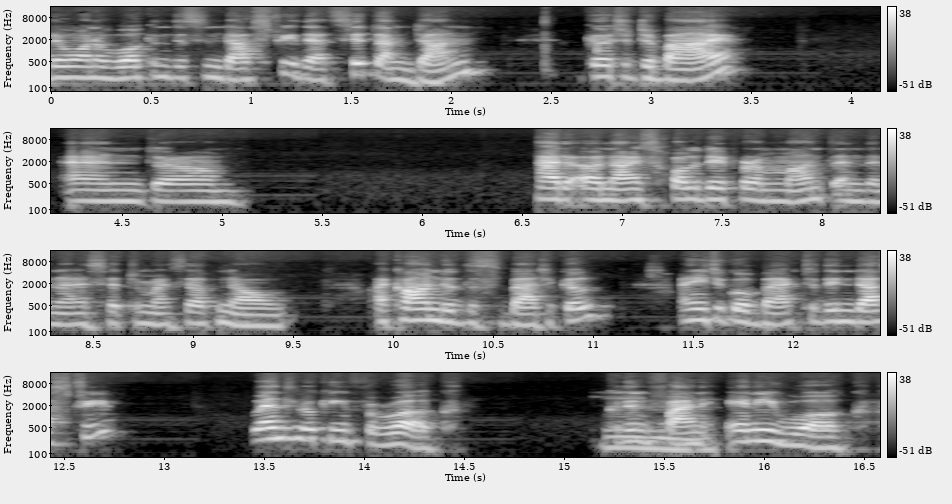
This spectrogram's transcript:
I don't want to work in this industry. That's it. I'm done. Go to Dubai and um, had a nice holiday for a month. And then I said to myself, no, I can't do the sabbatical. I need to go back to the industry. Went looking for work. Couldn't mm. find any work.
